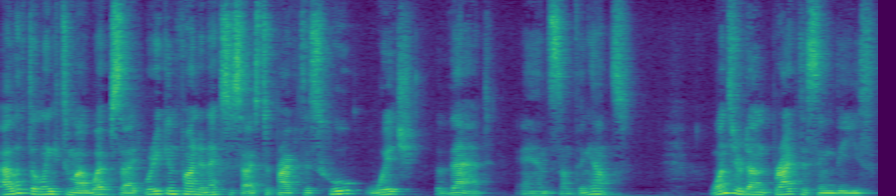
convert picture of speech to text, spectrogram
I left a link to my website where you can find an exercise to practice who, which, that, and something else. Once you're done practicing these,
